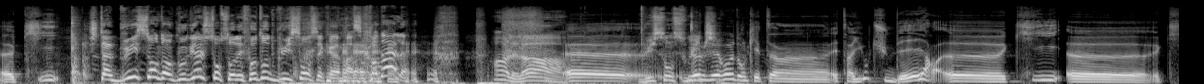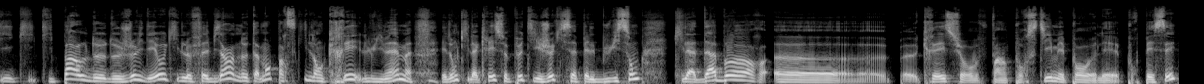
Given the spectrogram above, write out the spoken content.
euh, qui Je tape buisson dans Google, je tombe sur des photos de buisson, c'est quand même un scandale. Oh là là. Euh, Buisson Switch. Doc Gero donc est un est un youtubeur euh, qui, euh, qui qui qui parle de, de jeux vidéo et qui le fait bien notamment parce qu'il en crée lui-même et donc il a créé ce petit jeu qui s'appelle Buisson qu'il a d'abord créé sur enfin pour Steam et pour les pour PC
